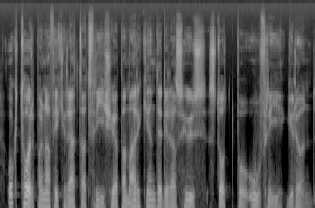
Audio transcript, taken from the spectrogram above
och torparna fick rätt att friköpa marken där deras hus stått på ofri grund.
